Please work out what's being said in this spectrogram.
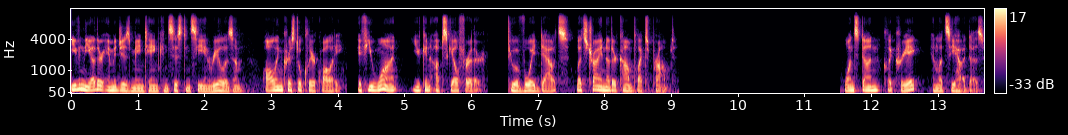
Even the other images maintain consistency and realism, all in crystal clear quality. If you want, you can upscale further. To avoid doubts, let's try another complex prompt. Once done, click Create, and let's see how it does.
